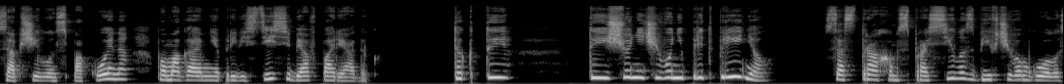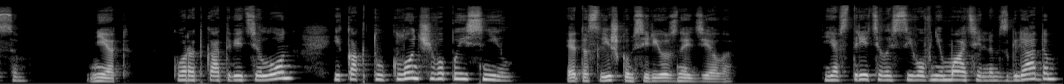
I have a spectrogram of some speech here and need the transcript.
сообщил он спокойно, помогая мне привести себя в порядок. «Так ты... ты еще ничего не предпринял?» Со страхом спросила сбивчивым голосом. «Нет», — коротко ответил он и как-то уклончиво пояснил. «Это слишком серьезное дело». Я встретилась с его внимательным взглядом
